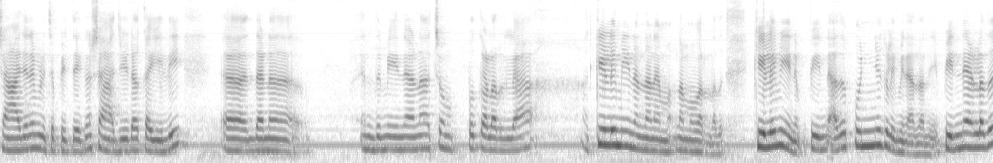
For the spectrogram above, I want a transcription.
ഷാജിനെ വിളിച്ചപ്പോഴത്തേക്കും ഷാജിയുടെ കയ്യിൽ എന്താണ് എന്ത് മീനാണ്? ചുമപ്പ് കളറില്ല കിളിമീൻ എന്നാണ് നമ്മൾ നമ്മ പറഞ്ഞത്. കിളിമീനും പിന്നെ അത് കുഞ്ഞു കിളിമീനാന്ന് പറഞ്ഞു. പിന്നെ ഉള്ളത്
